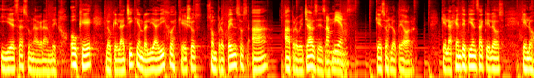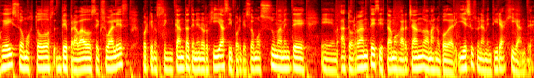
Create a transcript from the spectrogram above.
Y esa es una grande. O que lo que la chica en realidad dijo es que ellos son propensos a aprovecharse de esos También. Que eso es lo peor que la gente piensa que los, que los gays somos todos depravados sexuales porque nos encanta tener orgías y porque somos sumamente eh, atorrantes y estamos garchando a más no poder. Y eso es una mentira gigante.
